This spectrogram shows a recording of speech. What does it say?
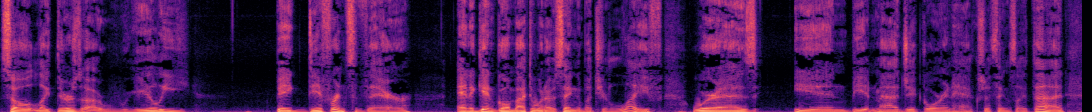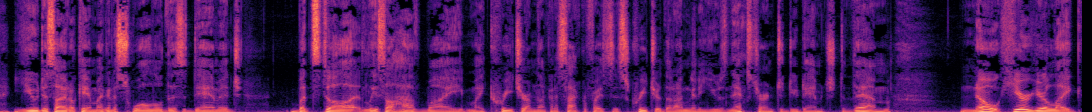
So, like, there's a really big difference there. And again, going back to what I was saying about your life, whereas in be it magic or in hex or things like that, you decide, okay, am I going to swallow this damage? But still, uh, at least I'll have my my creature. I'm not going to sacrifice this creature that I'm going to use next turn to do damage to them. No, here you're like,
